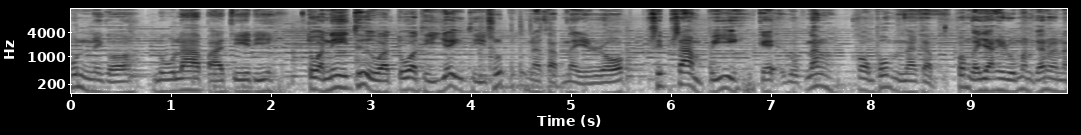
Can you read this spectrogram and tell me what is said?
มุ่นนี่ก็ลูลาปาจีดี ตัวนี้ถือว่าตัวที่ใหญ่ที่สุดนะครับในรอบ 13 ปี แกะรูปนั่งของผมนะครับ ผมก็อยากให้รู้เหมือนกันว่าใน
